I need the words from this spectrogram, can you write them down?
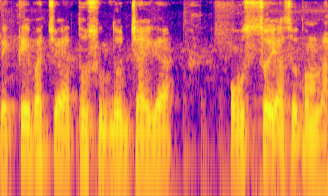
দেখতেই পাচ্ছ, এত সুন্দর জায়গা। অবশ্যই আসো তোমরা।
